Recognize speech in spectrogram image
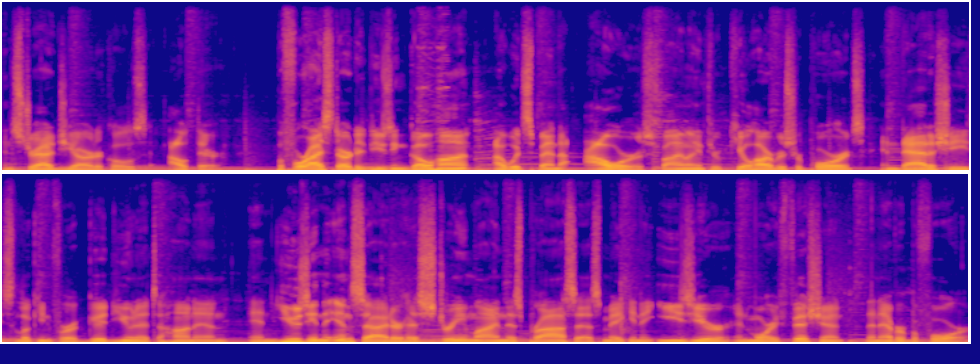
and strategy articles out there. Before I started using Go Hunt, I would spend hours filing through kill harvest reports and data sheets looking for a good unit to hunt in. And using the Insider has streamlined this process, making it easier and more efficient than ever before.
